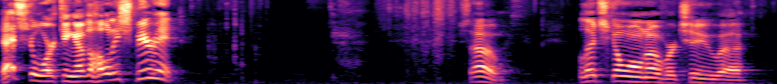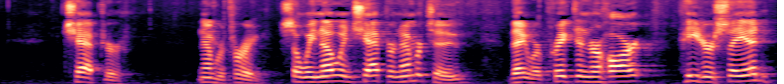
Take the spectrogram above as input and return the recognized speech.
That's the working of the Holy Spirit. So, let's go on over to uh, chapter number three. So we know in chapter number two, they were pricked in their heart. Peter said,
